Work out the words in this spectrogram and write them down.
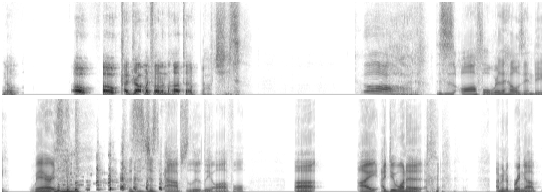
No. Oh, oh, I dropped my phone in the hot tub. Oh jeez. God, this is awful. Where the hell is Indy? Where is Indy? this is just absolutely awful. Uh, I I do want to. I'm going to bring up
